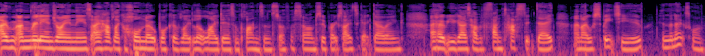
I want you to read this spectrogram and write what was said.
I'm I'm really enjoying these. I have like a whole notebook of like little ideas and plans and stuff. So I'm super excited to get going. I hope you guys have a fantastic day and I will speak to you in the next one.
